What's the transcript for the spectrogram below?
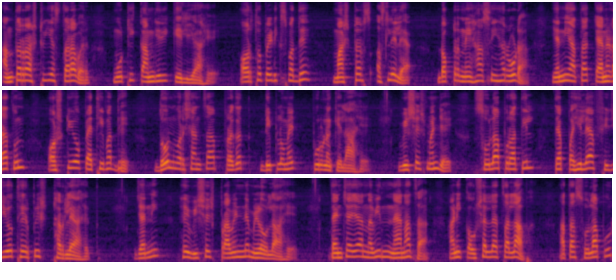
आंतरराष्ट्रीय स्तरावर मोठी कामगिरी केली आहे. ऑर्थोपेडिक्समध्ये मास्टर्स असलेल्या डॉक्टर नेहा सिंह रोडा यांनी आता कॅनडातून ऑस्टिओपॅथीमध्ये दोन वर्षांचा प्रगत डिप्लोमेट पूर्ण केला आहे. विशेष म्हणजे सोलापुरातील त्या पहिल्या फिजिओथेरपिस्ट ठरल्या आहेत ज्यांनी हे विशेष प्रावीण्य मिळवलं आहे. त्यांच्या या नवीन ज्ञानाचा आणि कौशल्याचा लाभ आता सोलापूर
